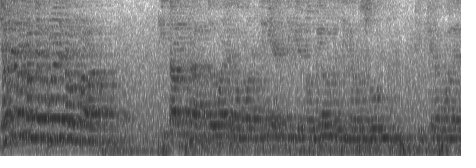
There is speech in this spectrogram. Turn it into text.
যদি তোমাকে ভয় নম্বর কিতাব প্রাপ্ত হয় এবং তিনি একদিকে নবী অন্যদিকে রসুল ঠিক কিনা বলেন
